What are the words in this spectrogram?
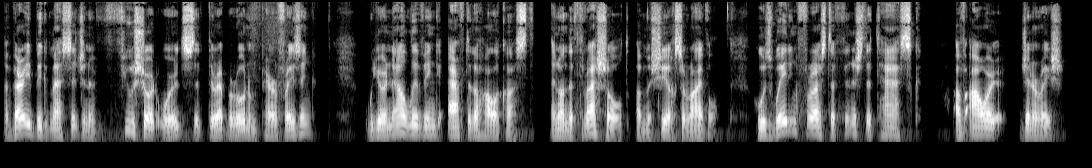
a very big message in a few short words that the Rebbe wrote, I'm paraphrasing. We are now living after the Holocaust and on the threshold of Mashiach's arrival, who is waiting for us to finish the task of our generation.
